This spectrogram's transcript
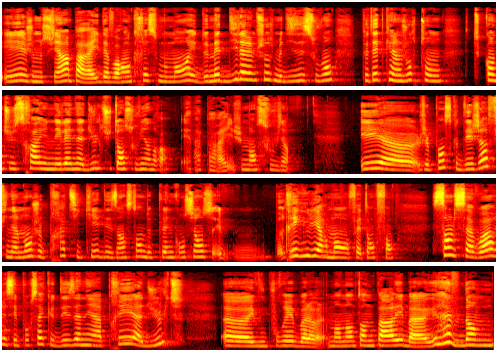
Et je me souviens, pareil, d'avoir ancré ce moment et de m'être dit la même chose. Je me disais souvent, peut-être qu'un jour, ton, quand tu seras une Hélène adulte, tu t'en souviendras. Et bah pareil, je m'en souviens. Et euh, je pense que déjà, finalement, je pratiquais des instants de pleine conscience euh, régulièrement, en fait, enfant, sans le savoir. Et c'est pour ça que des années après, adulte, euh, et vous pourrez bah, m'en entendre parler bah, dans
